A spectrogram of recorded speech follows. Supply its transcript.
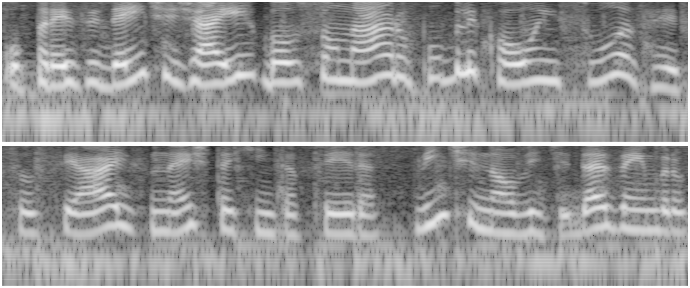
O presidente Jair Bolsonaro publicou em suas redes sociais nesta quinta-feira, 29 de dezembro,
